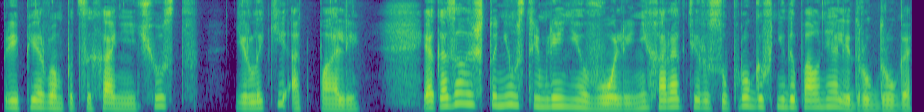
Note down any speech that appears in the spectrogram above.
При первом подсыхании чувств ярлыки отпали, и оказалось, что ни устремление воли, ни характеры супругов не дополняли друг друга,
